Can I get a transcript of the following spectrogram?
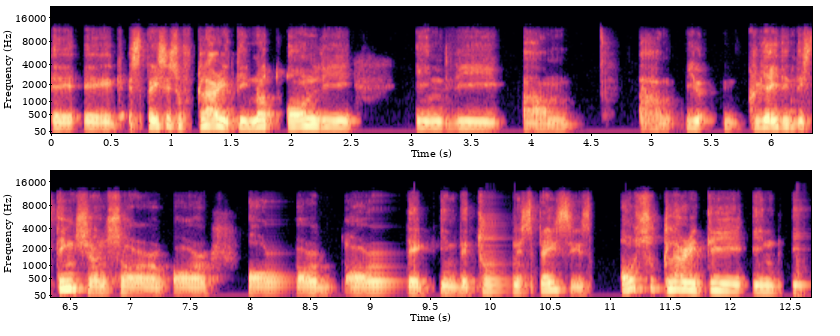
a, a spaces of clarity not only in the um, um, creating distinctions or or or or, or the, in the spaces. Also, clarity in, in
